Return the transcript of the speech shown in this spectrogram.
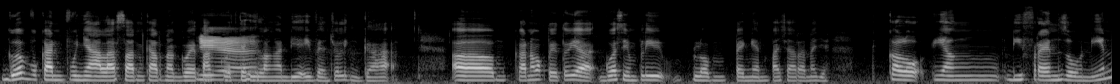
gue bukan punya alasan karena gue takut Iya. kehilangan dia eventually enggak. Em, karena waktu itu ya gue simply belum pengen pacaran aja. Kalau yang di friendzonein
